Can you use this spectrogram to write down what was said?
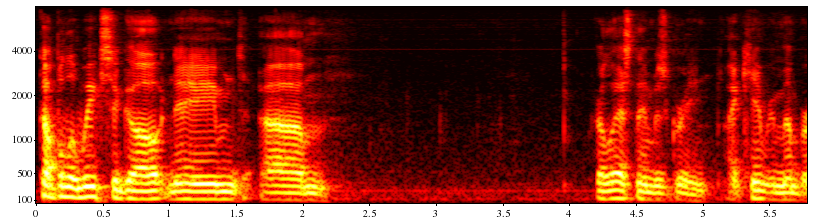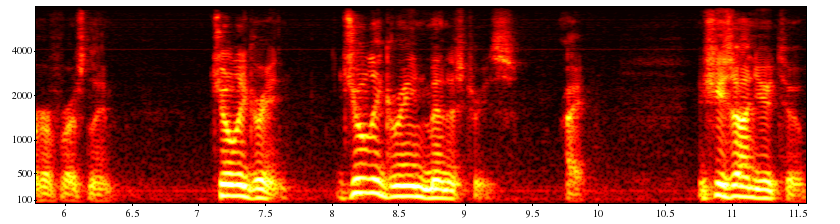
a couple of weeks ago named, um, her last name is Green. I can't remember her first name. Julie Green. Julie Green Ministries, right? And she's on YouTube.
